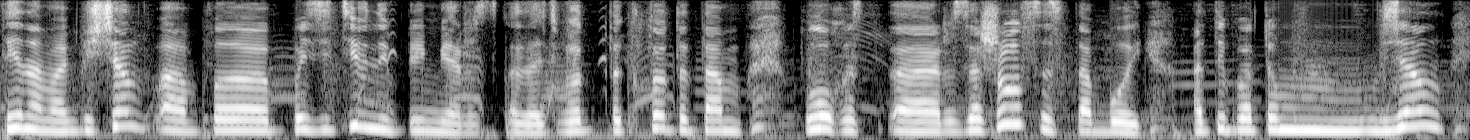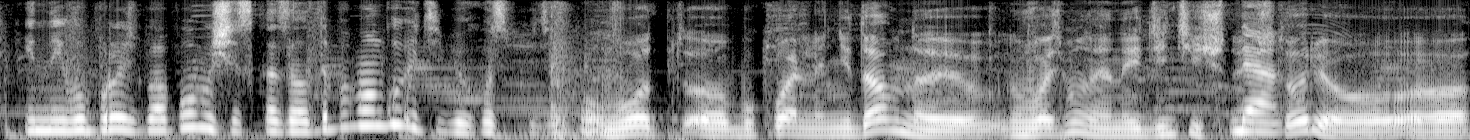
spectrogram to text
Ты нам обещал по- позитивный пример рассказать. Вот кто-то там плохо а, разошелся с тобой, а ты потом взял и на его просьбу о помощи сказал, да помогу я тебе, Господи. Вот э, буквально недавно, э, ну, возьму, наверное, идентичную Да. историю. Э,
